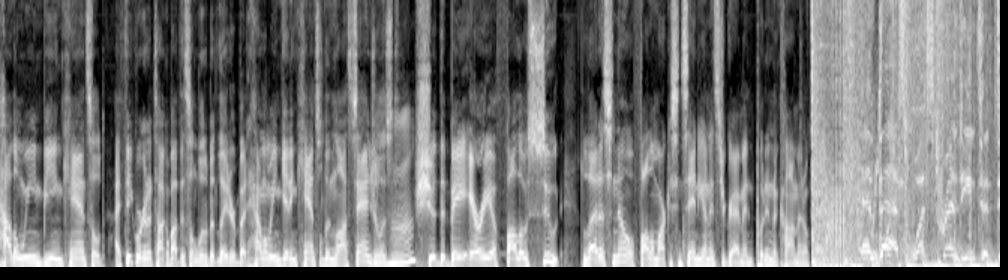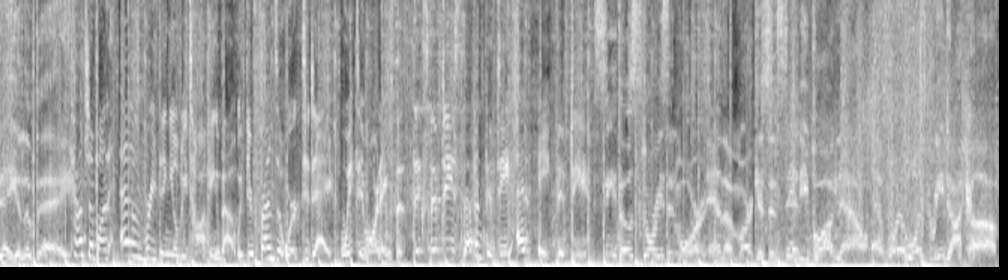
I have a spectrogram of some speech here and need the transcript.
Halloween being canceled. I think we're going to talk about this a little bit later, but Halloween getting canceled in Los Angeles. Mm-hmm. Should the Bay Area follow suit? Let us know. Follow Marcus and Sandy on Instagram and put in a comment, okay? And that's what's trending today in the Bay. Catch up on everything you'll be talking about with your friends at work today. Weekday mornings at 6.50, 7.50, and 8.50. See those stories and more in the Marcus and Sandy blog now at 1013.com.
